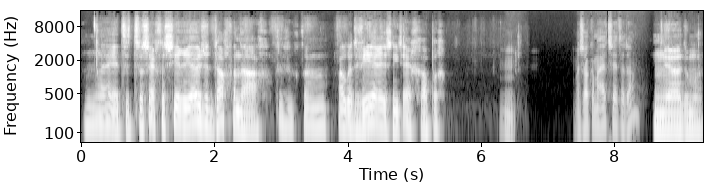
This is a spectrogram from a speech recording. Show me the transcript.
Nee, het, het, was echt een serieuze dag vandaag. Het echt, uh, ook het weer is niet echt grappig. Hmm. Maar zal ik hem uitzetten dan? Ja, doe maar.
